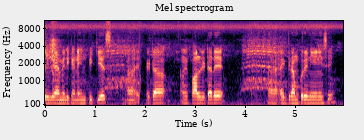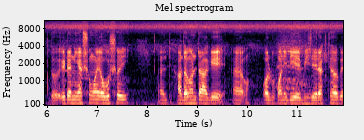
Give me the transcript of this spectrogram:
এই যে আমেরিকান এনপিকেএস এটা আমি পার লিটারে এক গ্রাম করে নিয়ে নিয়েছি। তো এটা নেওয়ার সময় অবশ্যই আধা ঘণ্টা আগে অল্প পানি দিয়ে ভিজিয়ে রাখতে হবে।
